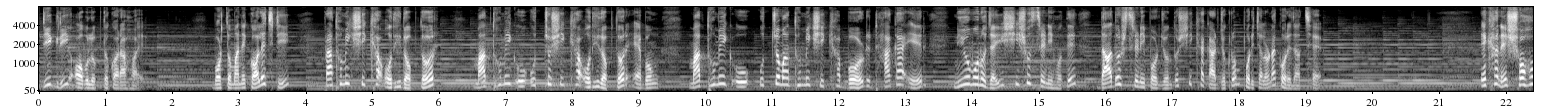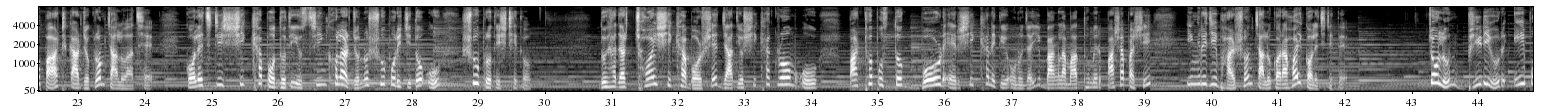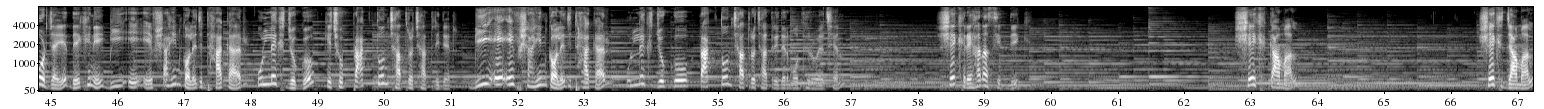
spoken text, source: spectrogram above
ডিগ্রি অবলুপ্ত করা হয়। বর্তমানে কলেজটি প্রাথমিক শিক্ষা অধিদপ্তর, মাধ্যমিক ও উচ্চ শিক্ষা অধিদপ্তর এবং মাধ্যমিক ও উচ্চ মাধ্যমিক শিক্ষা বোর্ড ঢাকা এর নিয়ম অনুযায়ী শিশু শ্রেণি হতে দ্বাদশ শ্রেণি পর্যন্ত শিক্ষা কার্যক্রম পরিচালনা করে যাচ্ছে। এখানে সহপাঠ কার্যক্রম চালু আছে। কলেজটি শিক্ষা পদ্ধতি শৃঙ্খলার জন্য সুপরিচিত ও সুপ্রতিষ্ঠিত। দু হাজার ছয় শিক্ষাবর্ষে জাতীয় শিক্ষাক্রম ও পাঠ্যপুস্তক বোর্ড এর শিক্ষানীতি অনুযায়ী বাংলা মাধ্যমের পাশাপাশি ইংরেজি ভার্সন চালু করা হয় কলেজটিতে। চলুন ভিডিওর এই পর্যায়ে দেখে নেই বিএএফ শাহিন কলেজ ঢাকার উল্লেখযোগ্য কিছু প্রাক্তন ছাত্রছাত্রীদের। বিএএফ শাহিন কলেজ ঢাকার উল্লেখযোগ্য প্রাক্তন ছাত্রছাত্রীদের মধ্যে রয়েছেন শেখ রেহানা সিদ্দিক, শেখ কামাল, শেখ জামাল,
